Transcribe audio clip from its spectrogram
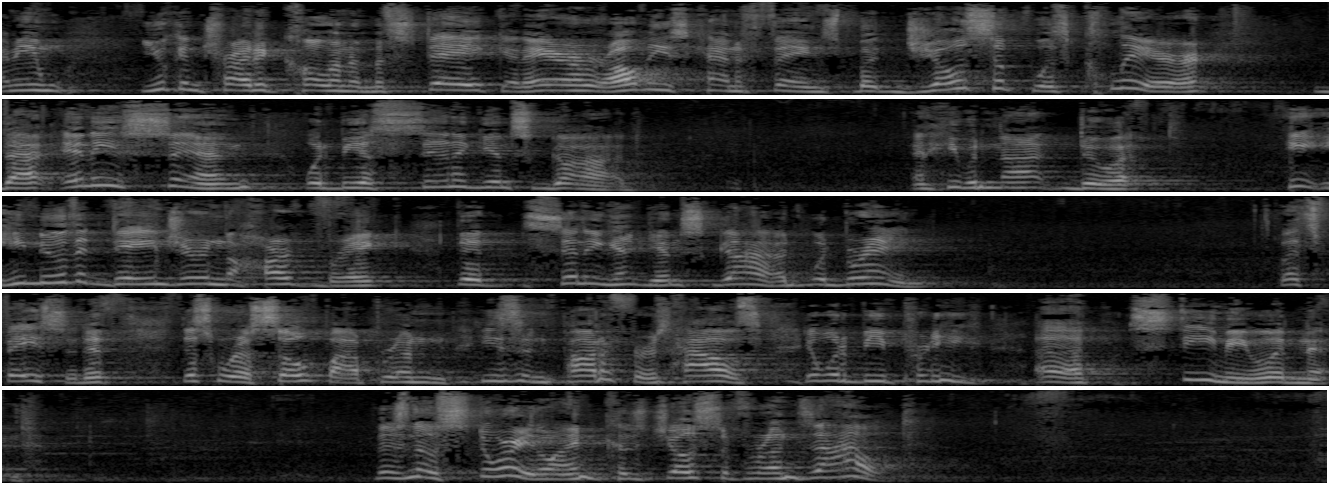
I mean, you can try to call it a mistake, an error, all these kind of things, but Joseph was clear that any sin would be a sin against God, and he would not do it. He, he knew the danger and the heartbreak that sinning against God would bring. Let's face it, if this were a soap opera and he's in Potiphar's house, it would be pretty uh, steamy, wouldn't it? There's no storyline because Joseph runs out.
